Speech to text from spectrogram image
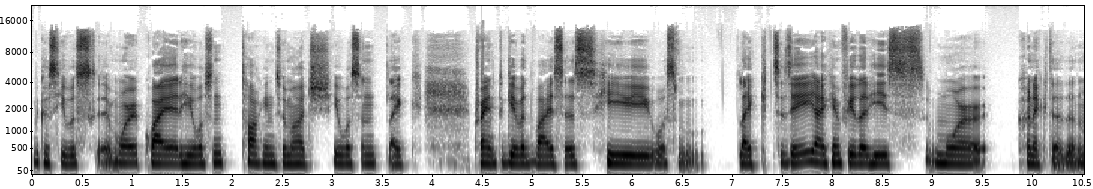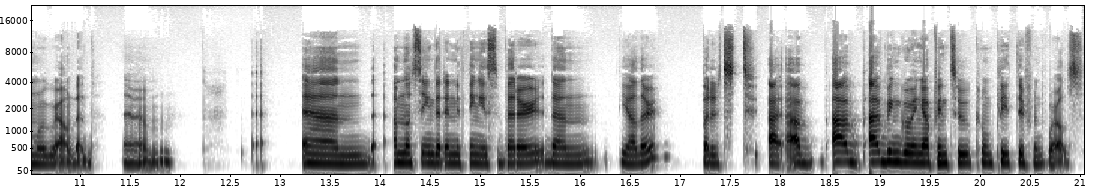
because he was uh, more quiet. He wasn't talking too much. He wasn't like trying to give advices. He was like today i can feel that he's more connected and more grounded. Um, and i'm not saying that anything is better than the other but it's t- I, I've, I've i've been growing up into complete different worlds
